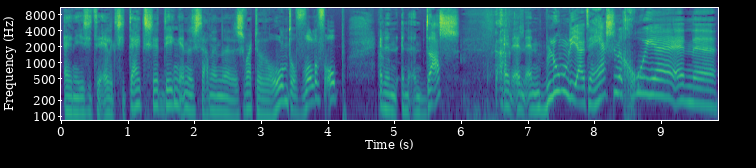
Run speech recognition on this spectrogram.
en je ziet de elektriciteitsding. En er staat een, een zwarte hond of wolf op. En een, een, een das. En, en, en bloem die uit de hersenen groeien. En, uh, en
